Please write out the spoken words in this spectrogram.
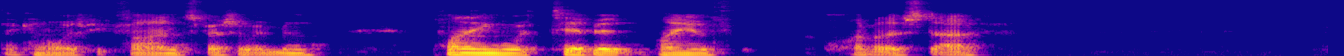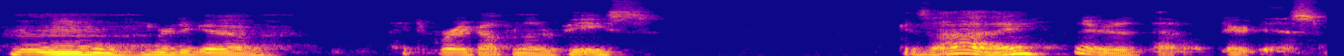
That can always be fun, especially when we've been playing with tippet, playing with a lot of other stuff. Hmm, where'd it go? I hate to break off another piece. Because I, there, that, there it is.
